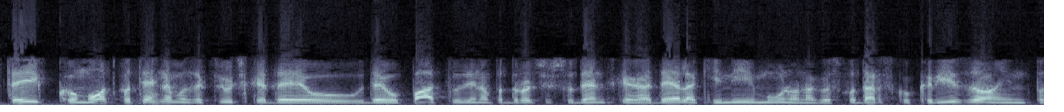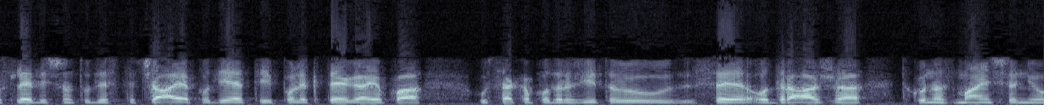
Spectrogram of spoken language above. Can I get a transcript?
Zdaj, komod potegnemo zaključke, da je, v, da je upad tudi na področju študentskega dela, ki ni imuno na gospodarsko krizo in posledično tudi stečaje podjetij. Poleg tega je pa vsaka podražitev se odraža tako na zmanjšanju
